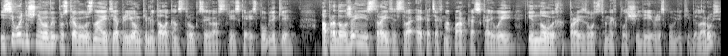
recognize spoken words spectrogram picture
Из сегодняшнего выпуска вы узнаете о приемке металлоконструкции в Австрийской Республике, о продолжении строительства экотехнопарка Skyway и новых производственных площадей в Республике Беларусь,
